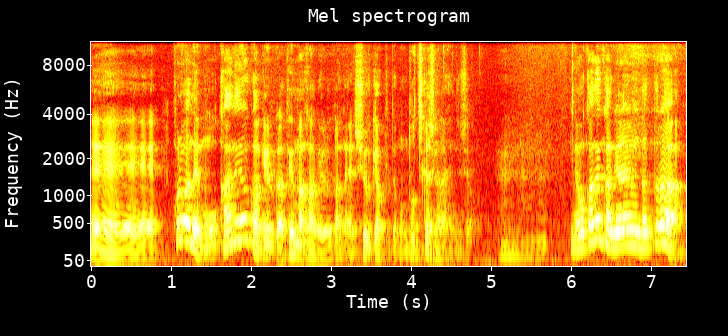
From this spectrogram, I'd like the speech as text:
えー、これはねもうお金をかけるか手間かけるかね集客でもどっちかしかないんですよ。でお金かけられるんだったら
